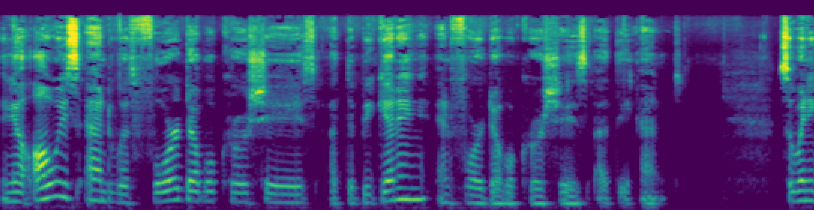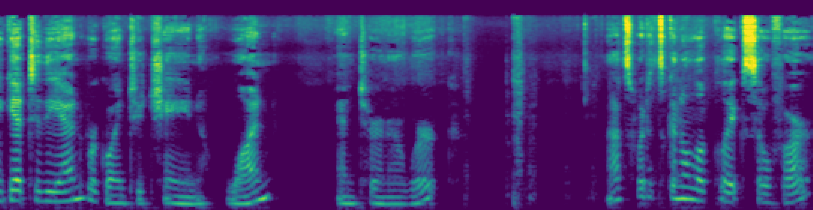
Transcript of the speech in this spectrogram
And you'll always end with four double crochets at the beginning and four double crochets at the end. So when you get to the end, we're going to chain one and turn our work. That's what it's going to look like so far.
